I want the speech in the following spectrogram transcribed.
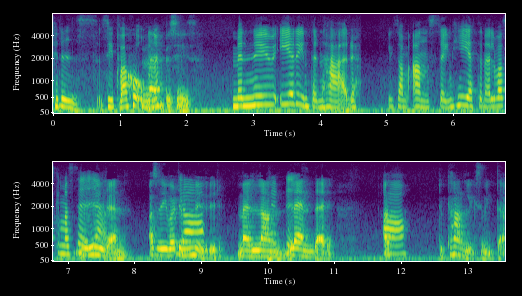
krissituation. Nej, precis. Men nu är det inte den här liksom ansträngdheten eller vad ska man säga? Muren. Alltså det har varit Ja. en mur mellan Precis. länder. Ja, Du kan liksom inte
